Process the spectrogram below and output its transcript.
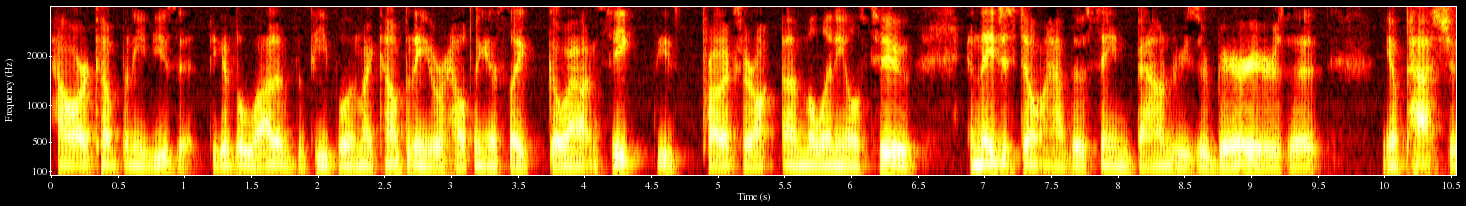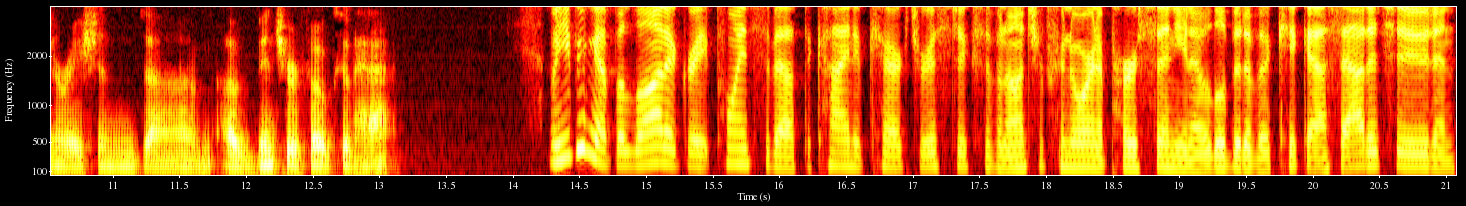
how our company views it because a lot of the people in my company who are helping us like go out and seek these products are uh, millennials too and they just don't have those same boundaries or barriers that you know past generations um, of venture folks have had. Well, you bring up a lot of great points about the kind of characteristics of an entrepreneur and a person. You know, a little bit of a kick-ass attitude and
